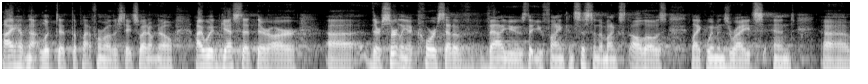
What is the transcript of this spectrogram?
I have not looked at the platform of other states, so I don't know. I would guess that there are. Uh, there's certainly a core set of values that you find consistent amongst all those, like women's rights and uh,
